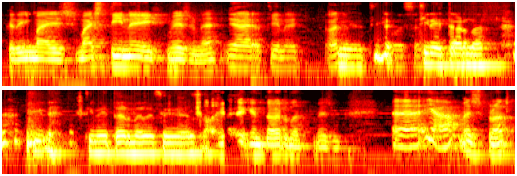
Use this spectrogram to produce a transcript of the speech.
bocadinho mais, mais teenage mesmo, né? Yeah, yeah, Tina. Olha, É, Tina- Turner. Tina- Turner, assim mesmo. Quem torna mesmo. Ah, yeah, mas pronto.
